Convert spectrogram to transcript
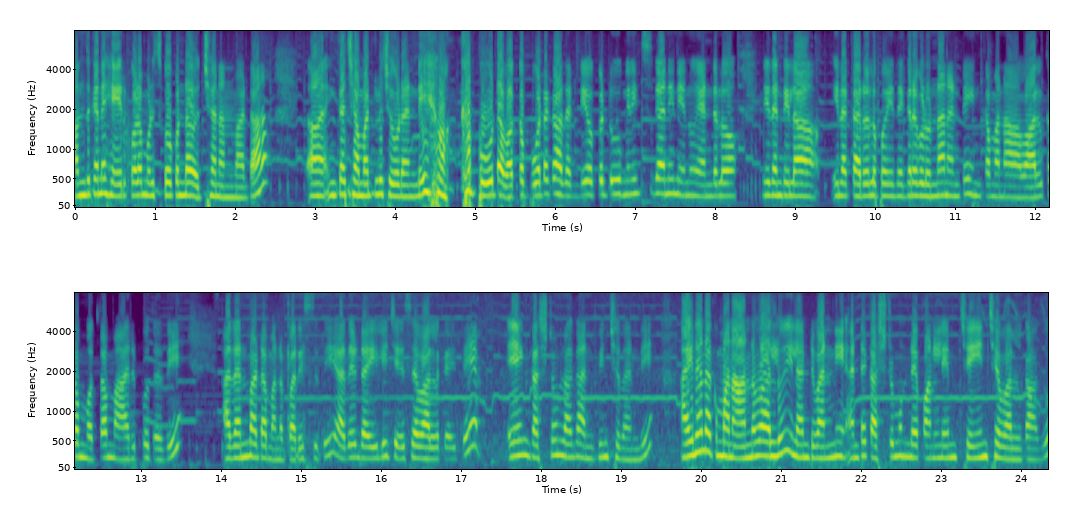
అందుకనే హెయిర్ కూడా ముడుచుకోకుండా వచ్చానమాట ఇంకా చెమట్లు చూడండి. ఒక్క పూట ఒక్క పూట కాదండి. ఒక టూ మినిట్స్ కానీ నేను ఎండలో లేదంటే ఇలా ఇలా కర్రల పొయ్యి దగ్గర కూడా ఉన్నానంటే ఇంకా మన వాల్కం మొత్తం మారిపోతుంది. అదనమాట మన పరిస్థితి. అదే డైలీ చేసే వాళ్ళకైతే ఏం కష్టం లాగా అనిపించదండి. అయినా నాకు మా నాన్న వాళ్ళు ఇలాంటివన్నీ అంటే కష్టం ఉండే పనులు ఏం చేయించే వాళ్ళు కాదు.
